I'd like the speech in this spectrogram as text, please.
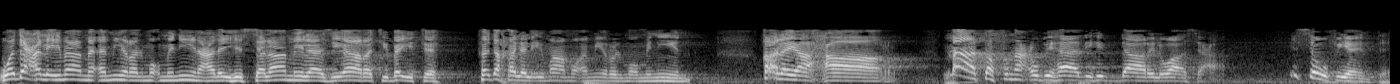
ودعا الإمام أمير المؤمنين عليه السلام إلى زيارة بيته فدخل الإمام أمير المؤمنين. قال يا حار ما تصنع بهذه الدار الواسعة؟ إيش تسوي فيها أنت؟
